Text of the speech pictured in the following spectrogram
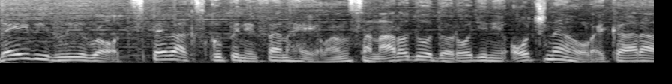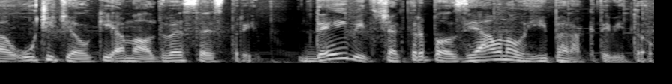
David Lee Roth, spevák skupiny Van Halen, sa narodil do rodiny očného lekára a učiteľky a mal dve sestry. David však trpel zjavnou hyperaktivitou.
